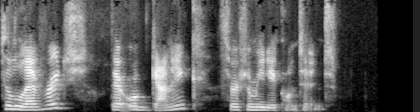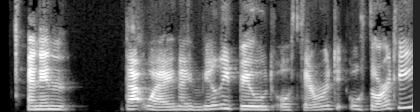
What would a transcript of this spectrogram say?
to leverage their organic social media content. And in that way, they really build authority, authority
